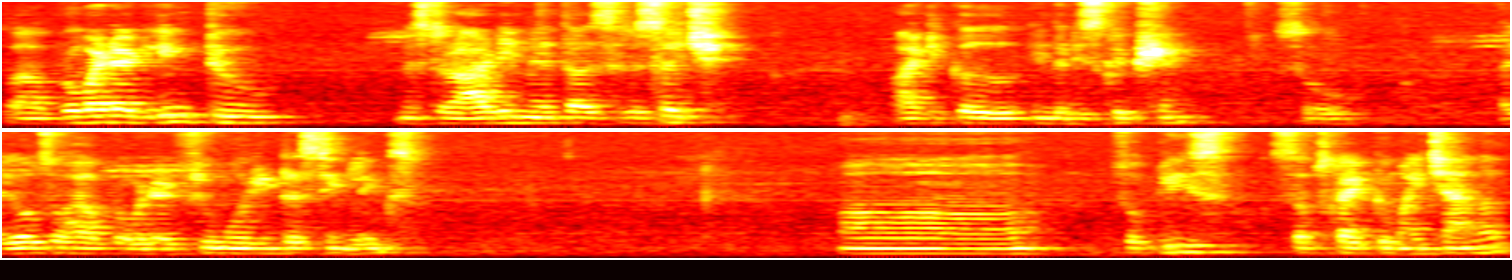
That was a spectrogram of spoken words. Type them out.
So I have provided link to Mr. R.D. Mehta's research article in the description. So I also have provided a few more interesting links. Uh, so please subscribe to my channel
